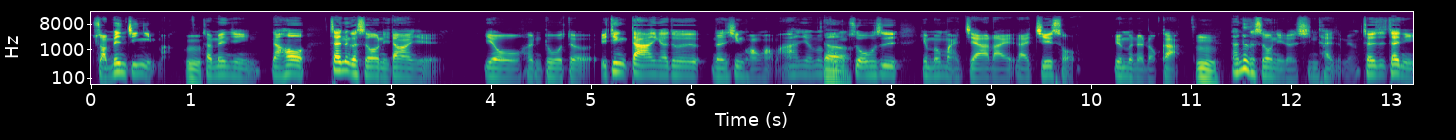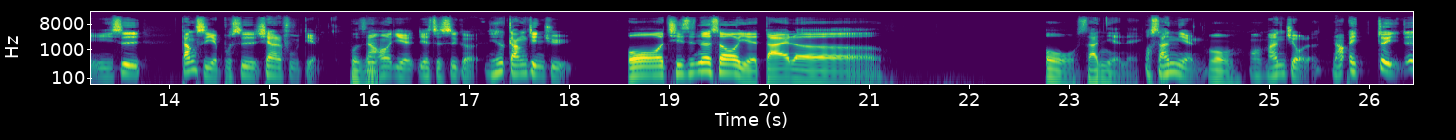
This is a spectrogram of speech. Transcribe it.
转变经营嘛，嗯，转变经营。然后在那个时候，你当然也有很多的，一定大家应该都是人心惶惶嘛，啊，有没有工作，或是有没有买家来来接手原本的 Loga？嗯，那那个时候你的心态怎么样？就是在你你是当时也不是现在的副店，不是，然后也也只是个你是刚进去。我其实那时候也待了哦三年呢，哦三年哦哦蛮久了。然后哎，对，就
